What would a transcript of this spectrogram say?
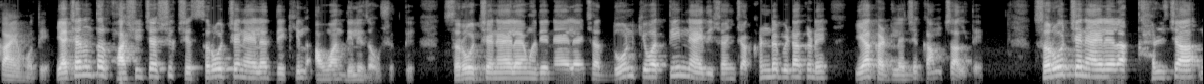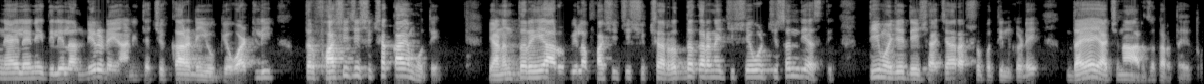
कायम होते. याच्यानंतर फाशीच्या शिक्षेत सर्वोच्च न्यायालयात देखील आव्हान दिले जाऊ शकते. सर्वोच्च न्यायालयामध्ये न्यायालयाच्या दोन किंवा तीन न्यायाधीशांच्या खंडपीठाकडे या खटल्याचे काम चालते. सर्वोच्च न्यायालयाला खालच्या न्यायालयाने दिलेला निर्णय आणि त्याची कारणे योग्य वाटली तर फाशीची शिक्षा कायम होते. यानंतरही आरोपीला फाशीची शिक्षा रद्द करण्याची शेवटची संधी असते. ती म्हणजे देशाच्या राष्ट्रपतींकडे दया याचना अर्ज करता येतो.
